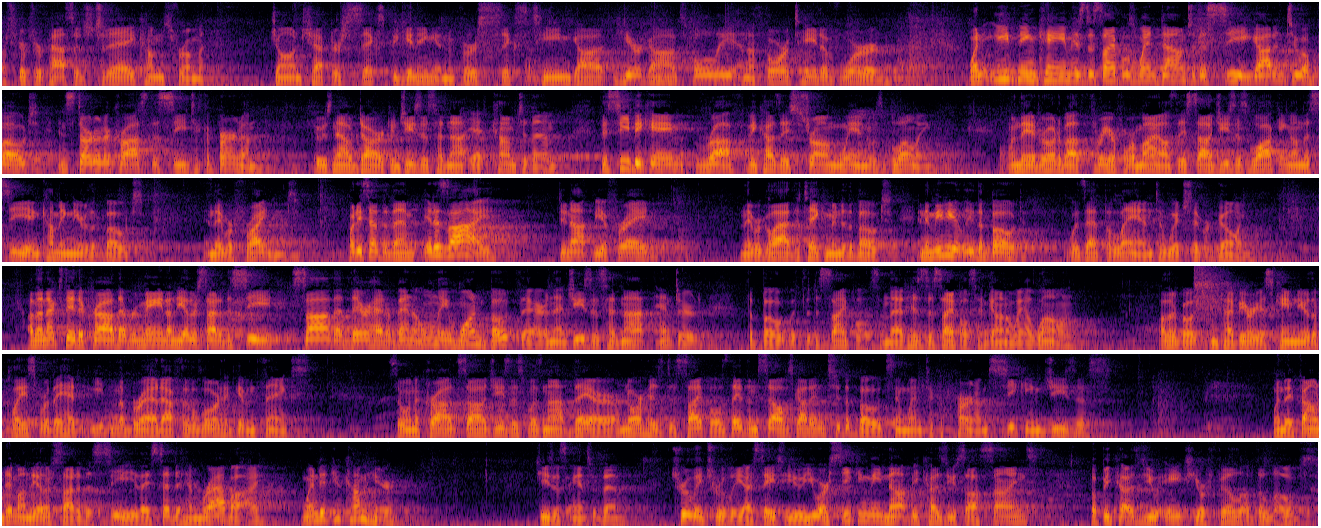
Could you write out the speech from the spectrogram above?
Our scripture passage today comes from John chapter 6, beginning in verse 16. God, hear God's holy and authoritative word. When evening came, his disciples went down to the sea, got into a boat, and started across the sea to Capernaum. It was now dark, and Jesus had not yet come to them. The sea became rough because a strong wind was blowing. When they had rowed about three or four miles, they saw Jesus walking on the sea and coming near the boat, and they were frightened. But he said to them, It is I. Do not be afraid. And they were glad to take him into the boat. And immediately the boat was at the land to which they were going. On the next day, the crowd that remained on the other side of the sea saw that there had been only one boat there, and that Jesus had not entered the boat with the disciples, and that his disciples had gone away alone. Other boats from Tiberias came near the place where they had eaten the bread after the Lord had given thanks. So when the crowd saw Jesus was not there, nor his disciples, they themselves got into the boats and went to Capernaum seeking Jesus. When they found him on the other side of the sea, they said to him, Rabbi, when did you come here? Jesus answered them, Truly, truly, I say to you, you are seeking me not because you saw signs, but because you ate your fill of the loaves.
